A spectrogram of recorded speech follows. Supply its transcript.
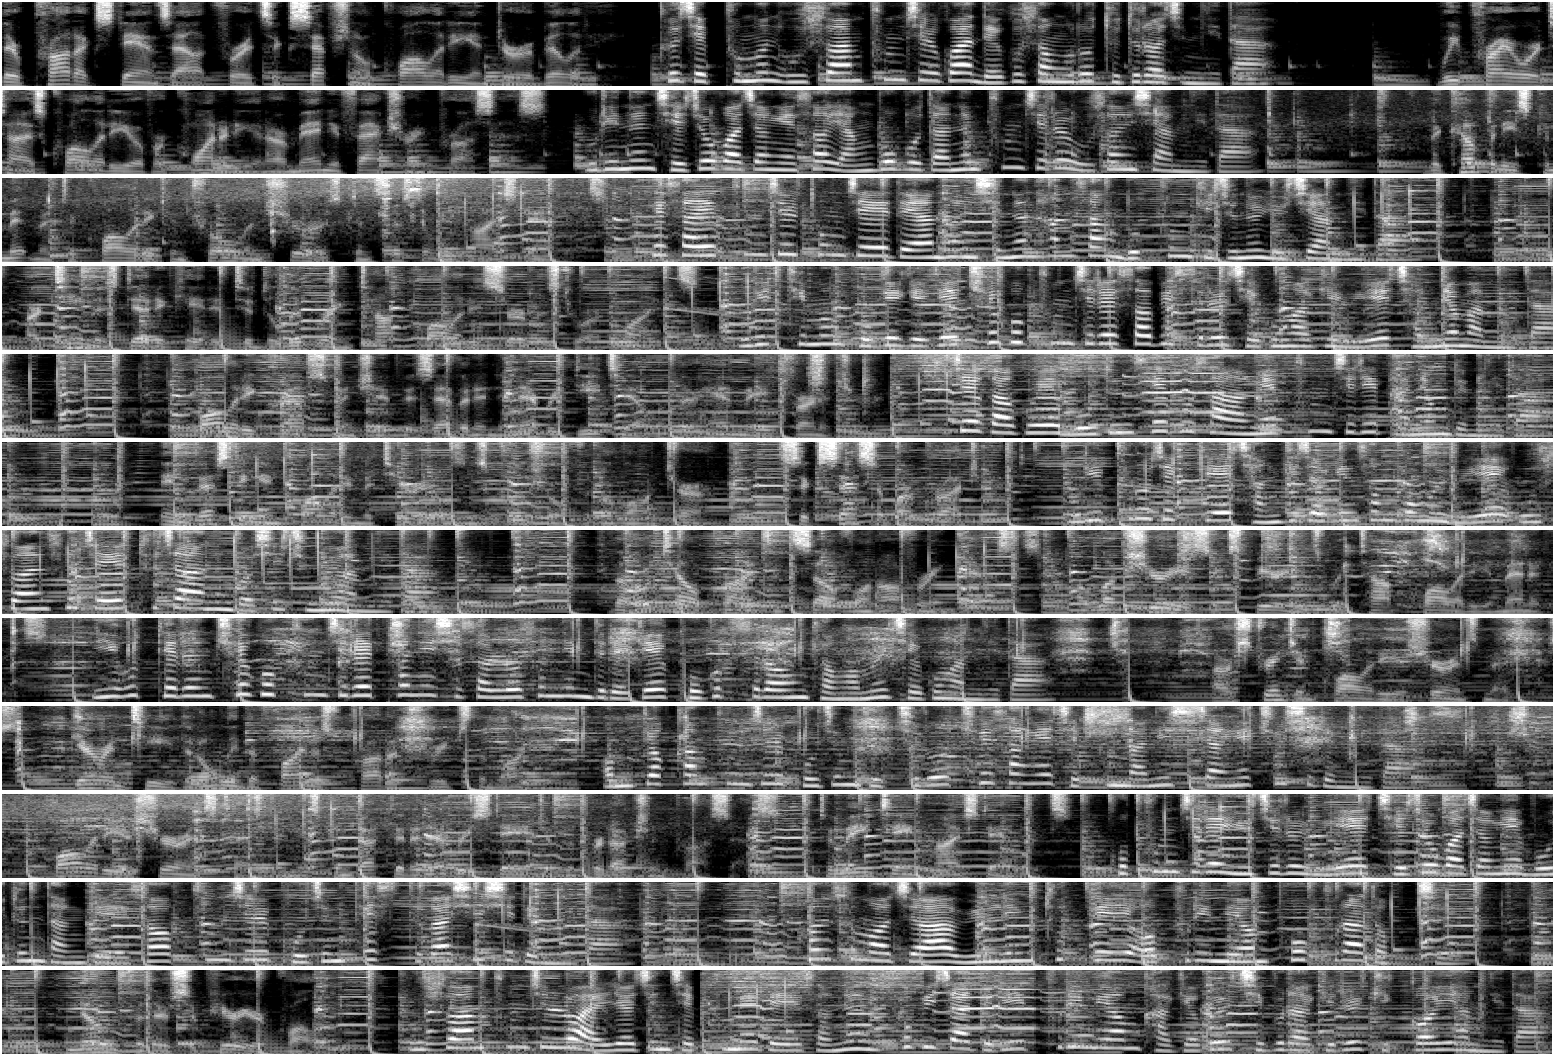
Their product stands out for its exceptional quality and durability. 그 제품은 우수한 품질과 내구성으로 두드러집니다. We prioritize quality over quantity in our manufacturing process. 우리는 제조 과정에서 양보보다는 품질을 우선시합니다. The company's commitment to quality control ensures consistently high standards. 회사의 품질 통제에 대한 헌신은 항상 높은 기준을 유지합니다. Team is dedicated to delivering top quality service to our clients. 우리 팀은 고객에게 최고 품질의 서비스를 제공하기 위해 전념합니다. Quality craftsmanship is evident in every detail of their handmade furniture. 수제 가구의 모든 세부 사항에 품질이 반영됩니다. Investing in quality materials is crucial for the long term success of our project. 우리 프로젝트의 장기적인 성공을 위해 우수한 소재에 투자하는 것이 중요합니다. The hotel prides itself on offering guests a luxurious experience with top quality amenities. 이 호텔은 최고 품질의 편의시설로 손님들에게 고급스러운 경험을 제공합니다. Our stringent quality assurance measures guarantee that only the finest products reach the market. 엄격한 품질 보증 조치로 최상의 제품만이 시장에 출시됩니다. Quality assurance testing is conducted at every stage of the production process to maintain high standards. 고품질의 유지를 위해 제조 과정의 모든 단계에서 품질 보증 테스트가 실시됩니다. Consumers are willing to pay a premium for products. Known for their superior quality, 우수한 품질로 알려진 제품에 대해서는 소비자들이 프리미엄 가격을 지불하기를 기꺼이 합니다.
